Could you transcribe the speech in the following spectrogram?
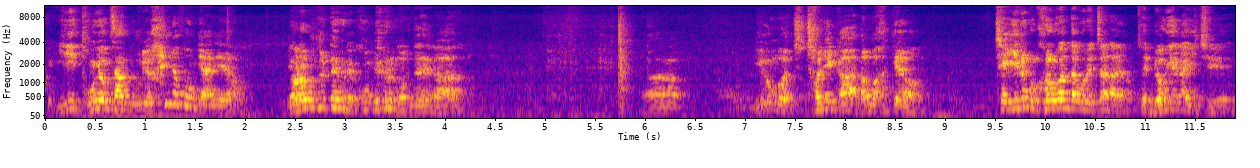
그이 동영상 우리 하려고 온 게 아니에요. 여러분들 때문에 공개하는 겁니다, 제가. 어, 이건 뭐 저니까 넘어갈게요. 제 이름을 걸고 간다고 그랬잖아요. 제 명예가 있지.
